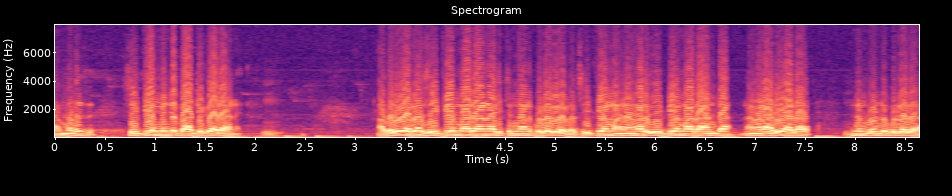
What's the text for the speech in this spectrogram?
നമ്മൾ സി പി എമ്മിന്റെ പാർട്ടിക്കാരാണ്. അവർ പറഞ്ഞ സി പി എമ്മാരാണ് അടിച്ചെന്നാണ് പിള്ളേർ പറഞ്ഞത്. സി പി എം ഞങ്ങൾ സി പി എമ്മാരാണ്ട ഞങ്ങൾ അറിയാടാ ഇന്നും കൊണ്ട് പിള്ളേരെ.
